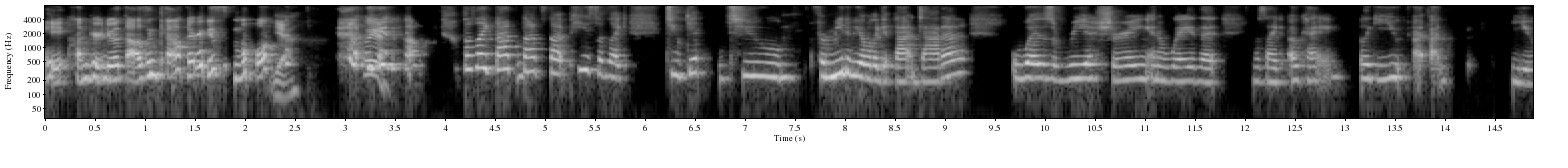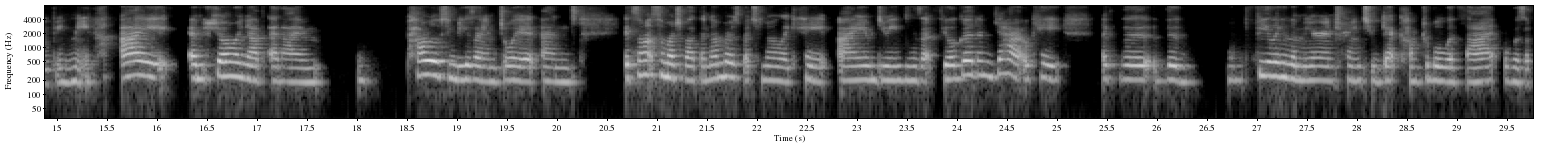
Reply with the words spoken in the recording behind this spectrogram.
800 to 1000 calories more. Yeah. Oh, yeah. you know? but like that that's that piece of like to get to for me to be able to get that data was reassuring in a way that was like okay like you I, I, you being me. I am showing up and i'm powerlifting because i enjoy it and it's not so much about the numbers but to know like hey i am doing things that feel good and yeah okay like the the feeling in the mirror and trying to get comfortable with that was a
